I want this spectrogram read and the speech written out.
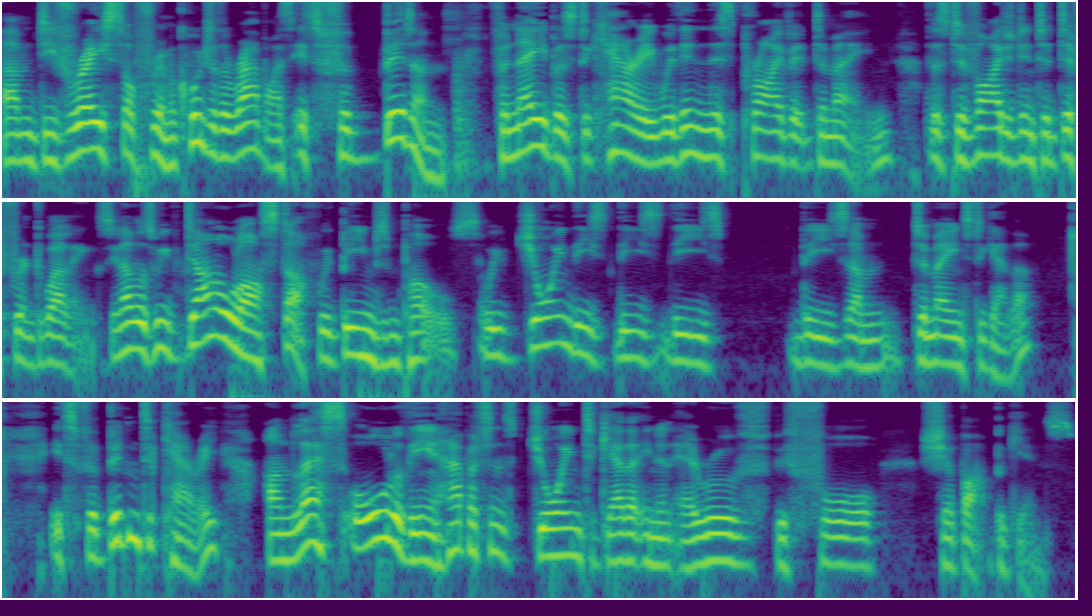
um, divrei sofrim, according to the rabbis, it's forbidden for neighbors to carry within this private domain that's divided into different dwellings. In other words, we've done all our stuff with beams and poles. We've joined these these these these um, domains together. It's forbidden to carry unless all of the inhabitants join together in an eruv before Shabbat begins.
